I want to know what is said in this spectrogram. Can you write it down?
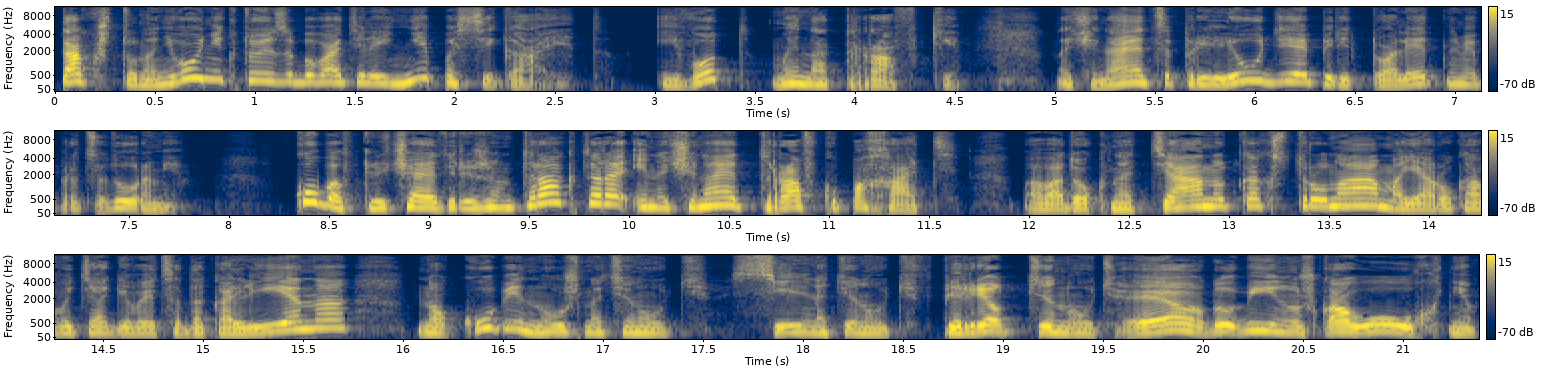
так что на него никто из обывателей не посягает. И вот мы на травке. Начинается прелюдия перед туалетными процедурами. Куба включает режим трактора и начинает травку пахать. Поводок натянут, как струна, моя рука вытягивается до колена, но Кубе нужно тянуть, сильно тянуть, вперед тянуть. Эх, дубинушка, ухнем!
